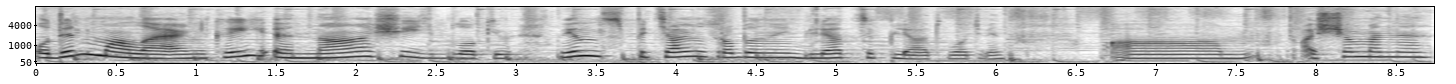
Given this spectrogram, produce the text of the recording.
Один маленький е, на 6 блоків. Він спеціально зроблений для цеплят. От він. А, а ще в мене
